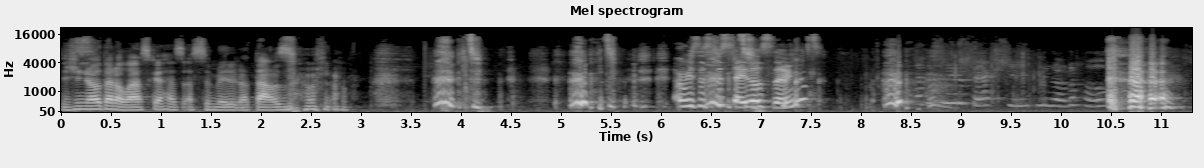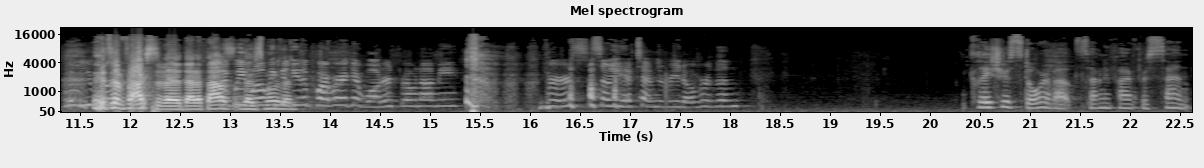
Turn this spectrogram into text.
Did you know that Alaska has estimated a thousand? Are we supposed to say those things? I just need a fact sheet, you know, to help. it's approximate that a If thousand. we That's want, more we could than. do the part where I get water thrown on me first, so you have time to read over them. Glaciers store about 75%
